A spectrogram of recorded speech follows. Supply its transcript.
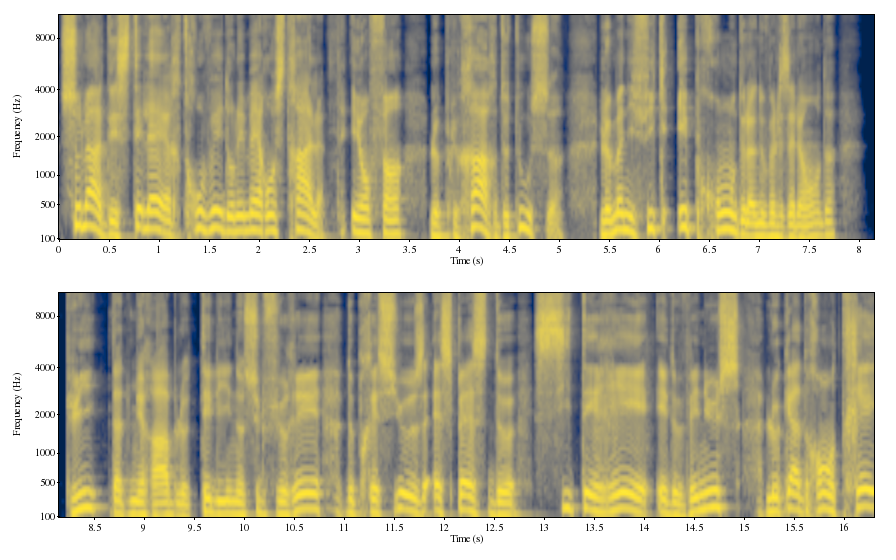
ceux-là des stellaires trouvés dans les mers australes, et enfin, le plus rare de tous, le magnifique éperon de la Nouvelle-Zélande, puis d'admirables télines sulfurées, de précieuses espèces de citérées et de Vénus, le cadran très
